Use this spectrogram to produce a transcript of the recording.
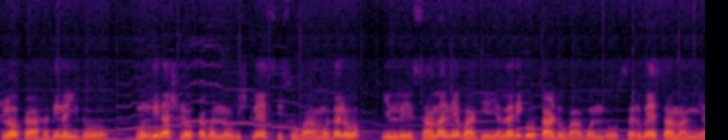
ಶ್ಲೋಕ ಹದಿನೈದು. ಮುಂದಿನ ಶ್ಲೋಕವನ್ನು ವಿಶ್ಲೇಷಿಸುವ ಮೊದಲು ಇಲ್ಲಿ ಸಾಮಾನ್ಯವಾಗಿ ಎಲ್ಲರಿಗೂ ಕಾಡುವ ಒಂದು ಸರ್ವೇ ಸಾಮಾನ್ಯ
